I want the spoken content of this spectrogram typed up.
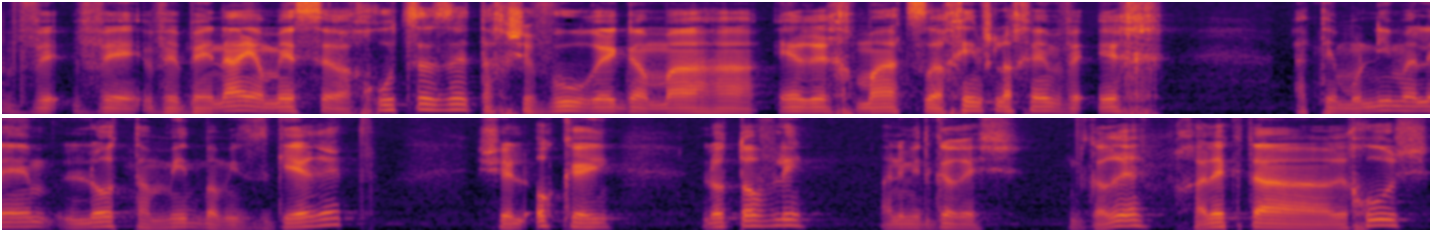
ו- ו- ובעיניי המסר החוץ הזה, תחשבו רגע מה הערך, מה הצרכים שלכם ואיך אתם עונים עליהם, לא תמיד במסגרת של אוקיי, לא טוב לי, אני מתגרש. מתגרש, מחלק את הרכוש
